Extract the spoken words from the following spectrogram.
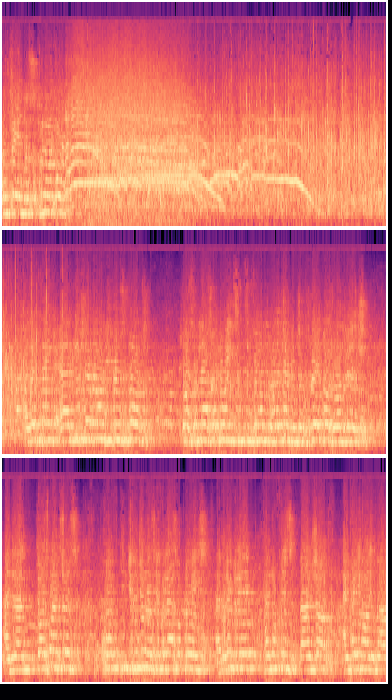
has trained us to another country. I'd like to thank um, each and every one of you for your support just for the last couple of weeks since the World Championship. It was great buzz around the village. And um, to our sponsors who've given generously for the last couple of weeks, and particularly Penn Office, Baron Shop, and Penny Molly's Bar.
